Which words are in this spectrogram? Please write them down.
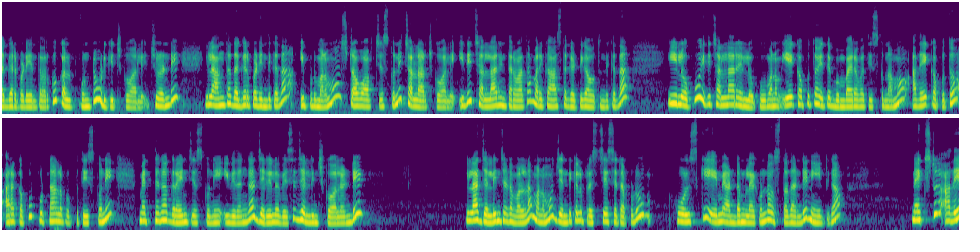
దగ్గర పడేంత వరకు కలుపుకుంటూ ఉడికించుకోవాలి. చూడండి ఇలా అంతా దగ్గర పడింది కదా ఇప్పుడు మనము స్టవ్ ఆఫ్ చేసుకొని చల్లార్చుకోవాలి. ఇది చల్లారిన తర్వాత మరి కాస్త గట్టిగా అవుతుంది కదా ఈలోపు ఇది చల్లారేలోపు మనం ఏ కప్పుతో అయితే బొంబాయి రవ్వ తీసుకున్నామో అదే కప్పుతో అరకప్పు పుట్నాల పప్పు తీసుకొని మెత్తగా గ్రైండ్ చేసుకుని ఈ విధంగా జల్లీలో వేసి జల్లించుకోవాలండి. ఇలా జల్లించడం వలన మనము జంతికలు ప్రెస్ చేసేటప్పుడు హోల్స్కి ఏమీ అడ్డం లేకుండా వస్తుందండి నీట్గా. నెక్స్ట్ అదే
